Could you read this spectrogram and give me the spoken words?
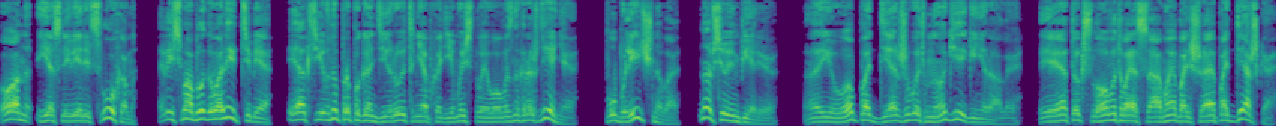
Он, если верить слухам, весьма благоволит тебе и активно пропагандирует необходимость твоего вознаграждения, публичного, на всю империю. А его поддерживают многие генералы. И это, к слову, твоя самая большая поддержка.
